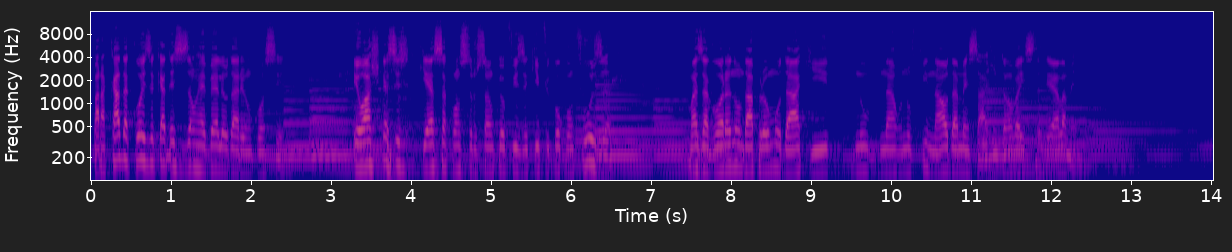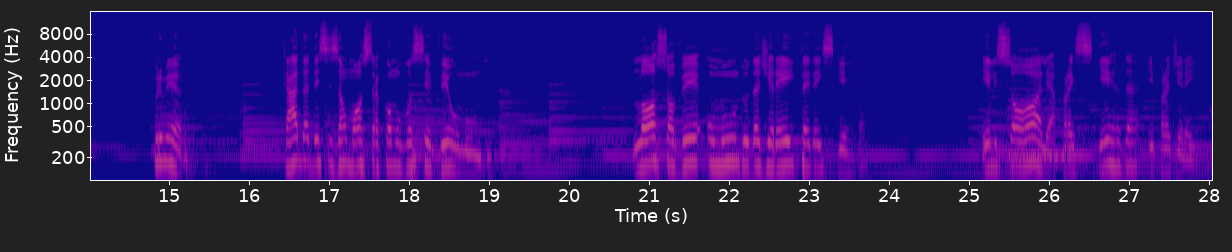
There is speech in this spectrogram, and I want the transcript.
Para cada coisa que a decisão revela, eu darei um conselho. Eu acho que essa, que essa construção que eu fiz aqui ficou confusa, mas agora não dá para eu mudar aqui no, na, no final da mensagem, então vai ser ela mesmo. Primeiro, cada decisão mostra como você vê o mundo. Ló só vê o um mundo da direita e da esquerda. Ele só olha para a esquerda e para a direita.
